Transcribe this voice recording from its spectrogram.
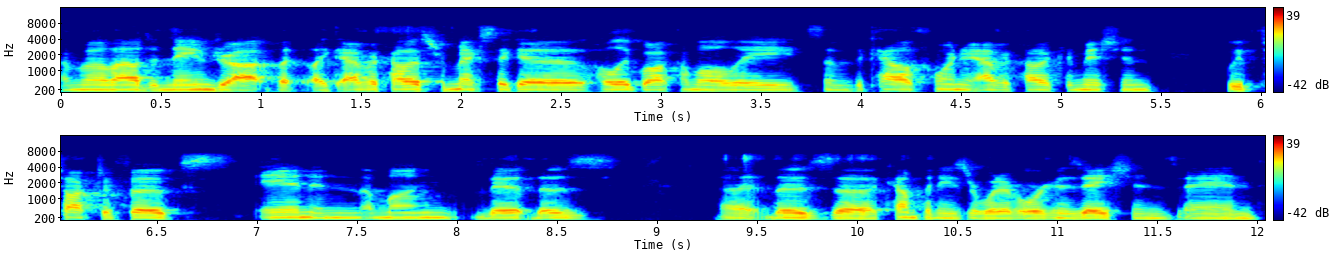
I'm allowed to name drop, but like avocados from Mexico, Holy Guacamole, some of the California Avocado Commission. We've talked to folks in and among the, those uh, those uh, companies or whatever organizations, and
